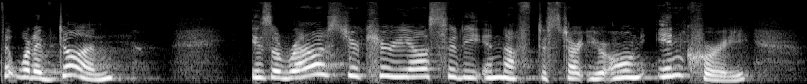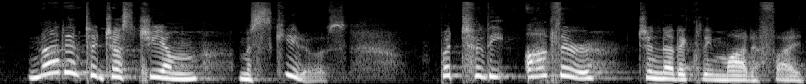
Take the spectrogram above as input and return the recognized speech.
that what I've done is aroused your curiosity enough to start your own inquiry, not into just GM mosquitoes, but to the other genetically modified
